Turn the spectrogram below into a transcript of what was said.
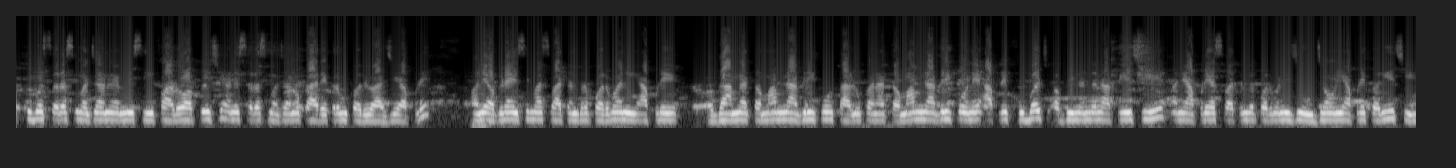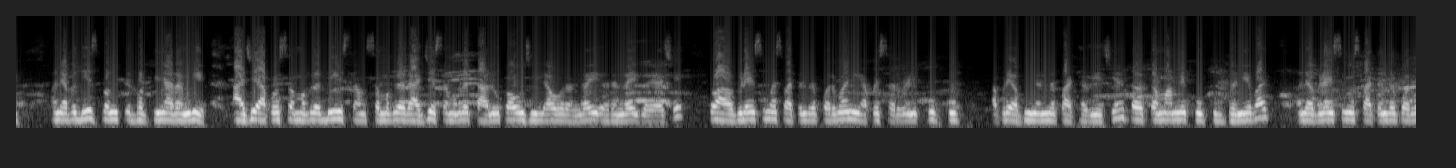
ખૂબ જ સરસ મજાનો એમને સિંહ ફાળો આપ્યો છે અને સરસ મજાનો કાર્યક્રમ કર્યો આજે આપણે. અને ઓગણએંસીમાં સ્વાતંત્ર્ય પર્વની આપણે ગામના તમામ નાગરિકો તાલુકાના તમામ નાગરિકોને આપણે ખૂબ જ અભિનંદન આપીએ છીએ અને આપણે આ સ્વાતંત્ર્ય પર્વની જે ઉજવણી આપણે કરીએ છીએ અને આપણે દેશ ભક્તિના રંગે આજે આપણો સમગ્ર દેશ સમગ્ર રાજ્ય સમગ્ર તાલુકાઓ જિલ્લાઓ રંગાઈ રંગાઈ ગયા છે. તો આ ઓગણસીમાં સ્વાતંત્ર્ય પર્વની આપણે સર્વેને ખૂબ ખૂબ આપણે અભિનંદન પાઠવીએ છીએ. તો તમામને ખૂબ ખૂબ ધન્યવાદ. અને ઓગણએંસીમું સ્વાતંત્ર્ય પર્વ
